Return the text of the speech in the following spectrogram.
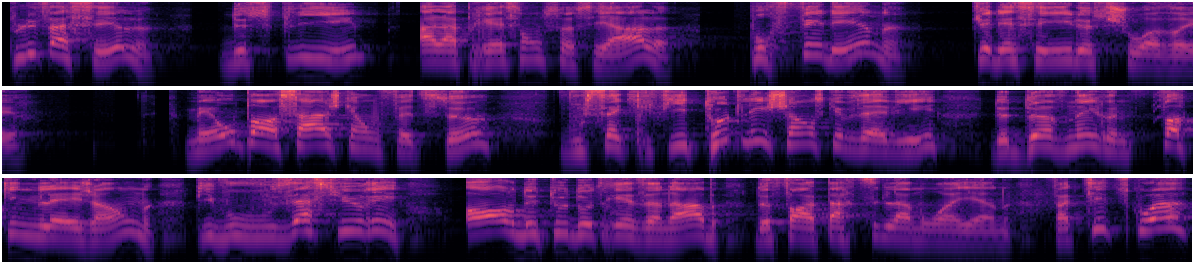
plus facile de se plier à la pression sociale pour fit que d'essayer de se choisir. Mais au passage, quand vous faites ça, vous sacrifiez toutes les chances que vous aviez de devenir une fucking légende, puis vous vous assurez, hors de tout doute raisonnable, de faire partie de la moyenne. Fait que tu sais quoi?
